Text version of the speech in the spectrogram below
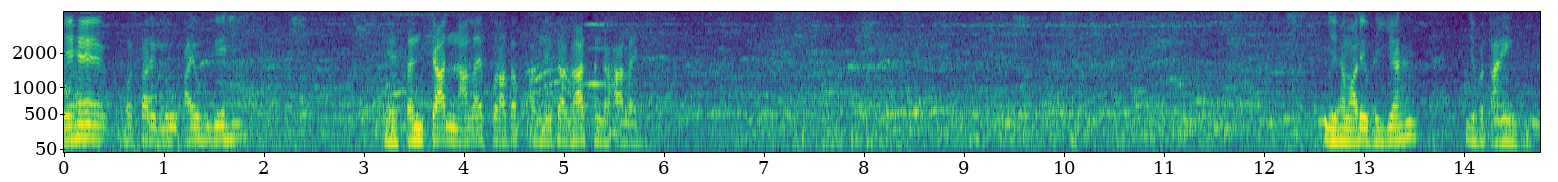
ये हैं, बहुत सारे लोग आए हुए हैं। यह संचार नालय पुरातत्व अभिलेखागार संग्रहालय। ये हमारे भैया हैं ये बताएँगे।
